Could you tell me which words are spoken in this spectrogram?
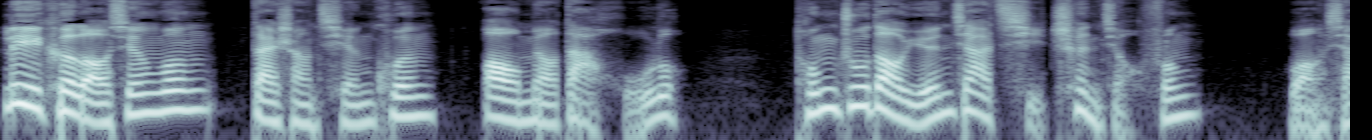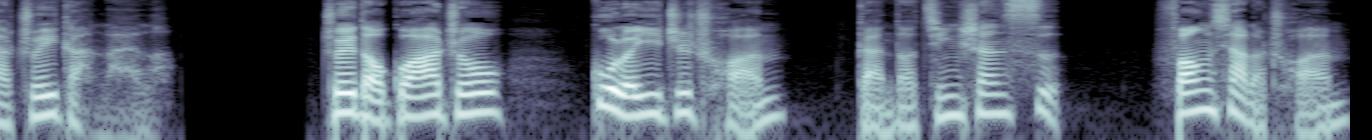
立刻，老仙翁带上乾坤奥妙大葫芦，同朱道元驾起趁脚风往下追赶来了。追到瓜州，雇了一只船，赶到金山寺，方下了船，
